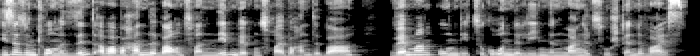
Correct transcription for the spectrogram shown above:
Diese Symptome sind aber behandelbar und zwar nebenwirkungsfrei behandelbar, wenn man um die zugrunde liegenden Mangelzustände weiß.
